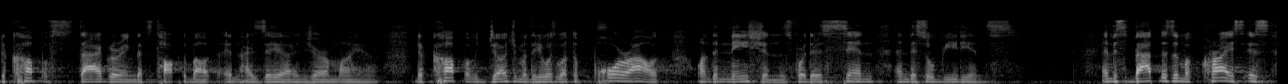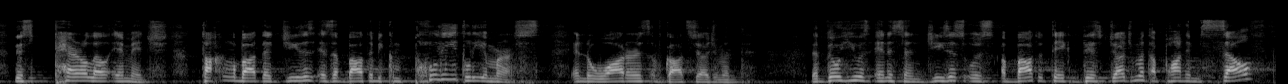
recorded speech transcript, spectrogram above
the cup of staggering that's talked about in Isaiah and Jeremiah, the cup of judgment that he was about to pour out on the nations for their sin and disobedience. And this baptism of Christ is this parallel image, talking about that Jesus is about to be completely immersed in the waters of God's judgment that though he was innocent, Jesus was about to take this judgment upon himself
